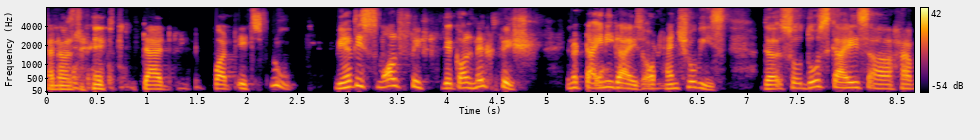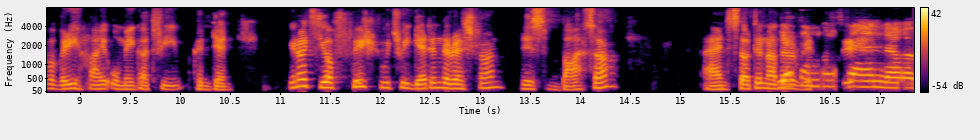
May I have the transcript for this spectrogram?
And I was like, Dad, but it's true. We have these small fish, they're called milkfish, you know, tiny guys or anchovies. The, so those guys uh, have a very high omega-3 content. You know, it's your fish which we get in the restaurant, this basa, and certain other. Yes, uh,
